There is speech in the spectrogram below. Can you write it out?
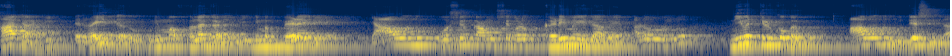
ಹಾಗಾಗಿ ರೈತರು ನಿಮ್ಮ ಹೊಲಗಳಲ್ಲಿ ನಿಮ್ಮ ಬೆಳೆಗೆ ಯಾವ ಒಂದು ಪೋಷಕಾಂಶಗಳು ಕಡಿಮೆ ಇದ್ದಾವೆ ಅನ್ನೋ ಒಂದು ನೀವೇ ತಿಳ್ಕೊಬೇಕು. ಆ ಒಂದು ಉದ್ದೇಶದಿಂದ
